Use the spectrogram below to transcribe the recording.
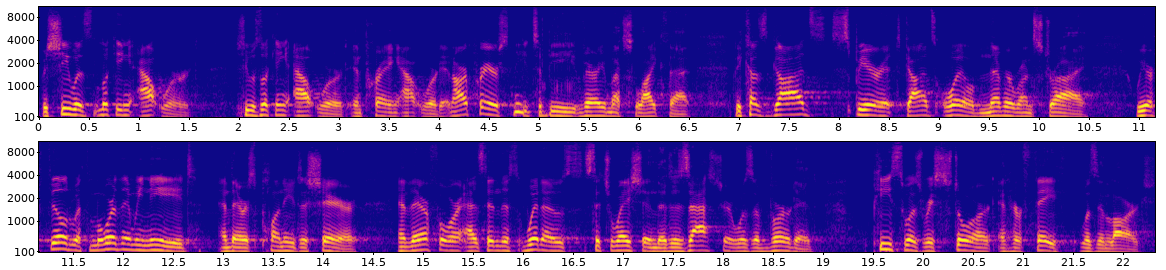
But she was looking outward. She was looking outward and praying outward. And our prayers need to be very much like that because God's Spirit, God's oil never runs dry. We are filled with more than we need, and there is plenty to share. And therefore, as in this widow's situation, the disaster was averted, peace was restored, and her faith was enlarged.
